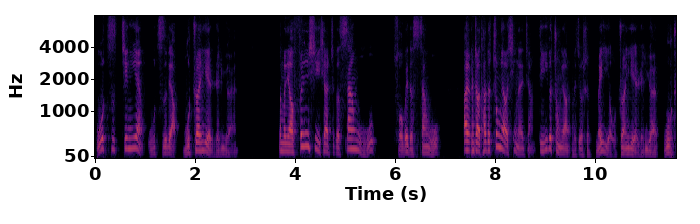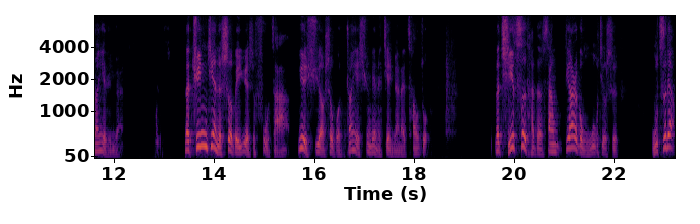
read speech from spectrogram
无资经验、无资料、无专业人员。”那么你要分析一下这个三无，所谓的三无，按照它的重要性来讲，第一个重要的就是没有专业人员，无专业人员。那军舰的设备越是复杂，越需要受过专业训练的舰员来操作。那其次，它的三第二个无就是无资料，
